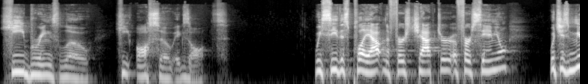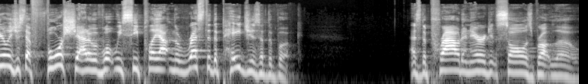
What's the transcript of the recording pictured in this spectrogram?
he brings low, he also exalts. We see this play out in the first chapter of 1 Samuel which is merely just a foreshadow of what we see play out in the rest of the pages of the book. As the proud and arrogant Saul is brought low,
